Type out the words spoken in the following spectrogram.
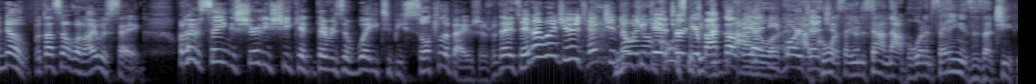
I know, but that's not what I was saying. What I was saying is surely she can. There is a way to be subtle about it without saying, "I want your attention. Don't you know, dare course, turn your you- back on me. I, know, need more Of attention." course, I understand that. But what I'm saying is, is that she,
